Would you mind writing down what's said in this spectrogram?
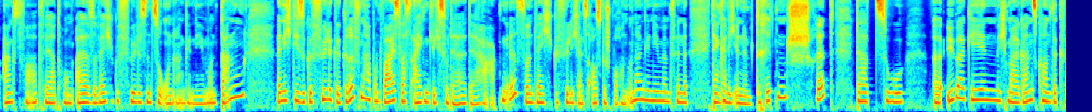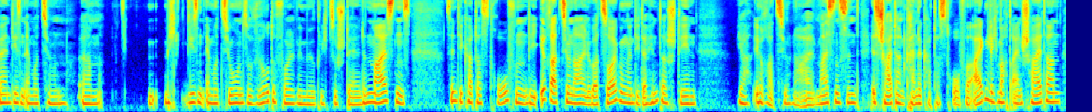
Angst vor Abwertung. Also, welche Gefühle sind so unangenehm? Und dann, wenn ich diese Gefühle gegriffen habe und weiß, was eigentlich so der, der Haken ist und welche Gefühle ich als ausgesprochen unangenehm empfinde, dann kann ich in einem dritten Schritt dazu äh, übergehen, mich mal ganz konsequent diesen Emotionen ähm, mich diesen Emotionen so würdevoll wie möglich zu stellen. Denn meistens sind die Katastrophen, die irrationalen Überzeugungen, die dahinter stehen, ja, irrational. Meistens sind, ist Scheitern keine Katastrophe. Eigentlich macht ein Scheitern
